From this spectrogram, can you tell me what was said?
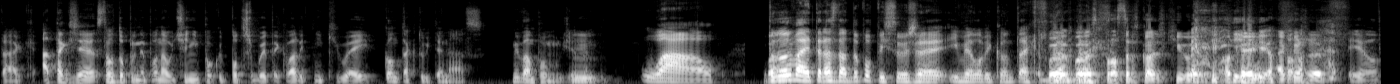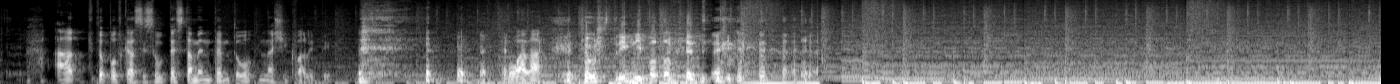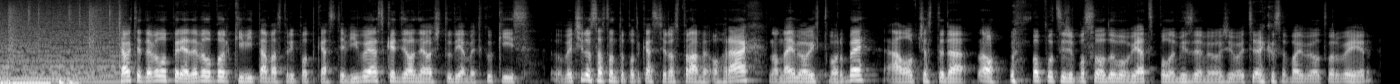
Tak, a takže z tohoto plyne ponaučení, pokud potřebujete kvalitní QA, kontaktujte nás. My vám pomůžeme. Mm. Wow. To wow. normálne teraz dám do popisu, že e-mailový kontakt. Budeme sprostredkovať QA, OK? jo, akože... jo. A tyto podcasty jsou testamentem to naší kvality. voilà. To už strihni potom. Čaute developeri a developerky, vítam vás pri podcaste Vývojárske dielne od štúdia Mad Cookies. Väčšinou sa v tomto podcaste rozprávame o hrách, no najmä o ich tvorbe, ale občas teda, no, mám pocit, že poslednou dobou viac polemizujeme o živote, ako sa bavíme o tvorbe hier.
